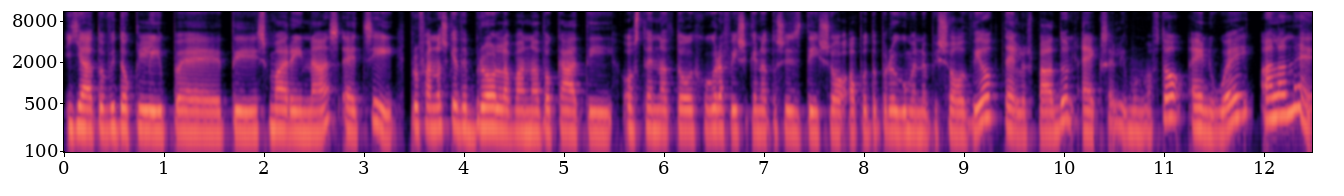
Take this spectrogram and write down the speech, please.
για το βίντεο κλιπ ε, της Μαρίνας, έτσι. Προφανώς και δεν πρόλαβα να δω κάτι ώστε να το ηχογραφήσω και να το συζητήσω από το προηγούμενο επεισόδιο. Τέλος πάντων, έξαλλη ήμουν με αυτό, anyway. Αλλά ναι,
